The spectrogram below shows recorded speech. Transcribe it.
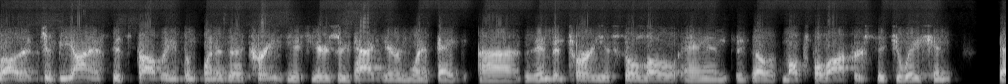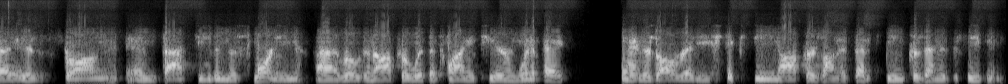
Well, to be honest, it's probably one of the craziest years we've had here in Winnipeg. Uh, the inventory is so low, and the multiple offers situation uh, is strong. In fact, even this morning, I uh, wrote an offer with a client here in Winnipeg, and there's already 16 offers on it that's being presented this evening.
